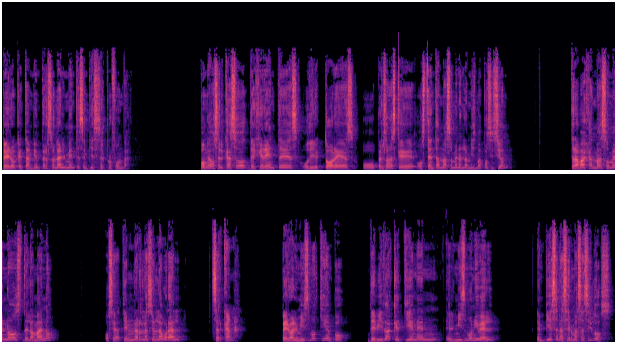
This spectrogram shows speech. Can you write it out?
pero que también personalmente se empieza a ser profunda. Pongamos el caso de gerentes o directores o personas que ostentan más o menos la misma posición, trabajan más o menos de la mano, o sea, tienen una relación laboral cercana, pero al mismo tiempo, debido a que tienen el mismo nivel, empiezan a ser más asiduos.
